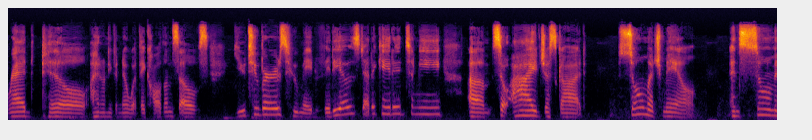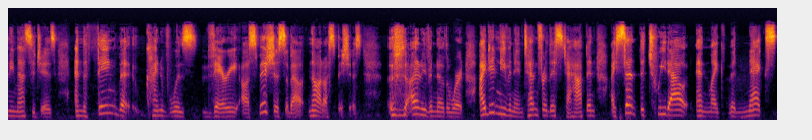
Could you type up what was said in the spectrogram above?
red pill. I don't even know what they call themselves. YouTubers who made videos dedicated to me. Um, so I just got so much mail and so many messages. And the thing that kind of was very auspicious about, not auspicious, I don't even know the word. I didn't even intend for this to happen. I sent the tweet out, and like the next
